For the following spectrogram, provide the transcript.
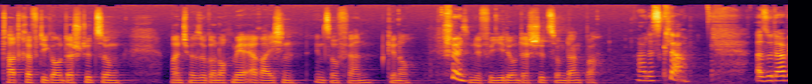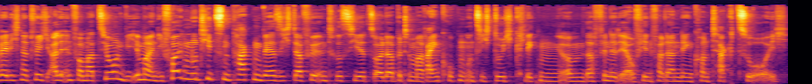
tatkräftiger Unterstützung manchmal sogar noch mehr erreichen. Insofern, genau. Schön. Sind wir für jede Unterstützung dankbar. Alles klar. Also da werde ich natürlich alle Informationen wie immer in die Folgennotizen packen. Wer sich dafür interessiert, soll da bitte mal reingucken und sich durchklicken. Ähm, da findet er auf jeden Fall dann den Kontakt zu euch.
